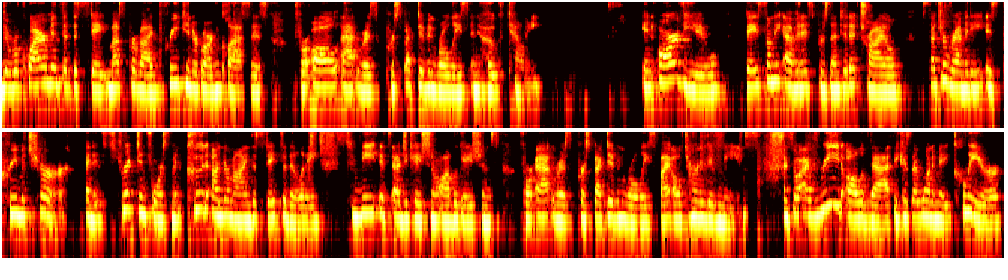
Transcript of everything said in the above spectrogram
the requirement that the state must provide pre kindergarten classes for all at risk prospective enrollees in Hoke County. In our view, based on the evidence presented at trial, such a remedy is premature and its strict enforcement could undermine the state's ability to meet its educational obligations for at risk prospective enrollees by alternative means. And so I read all of that because I want to make clear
